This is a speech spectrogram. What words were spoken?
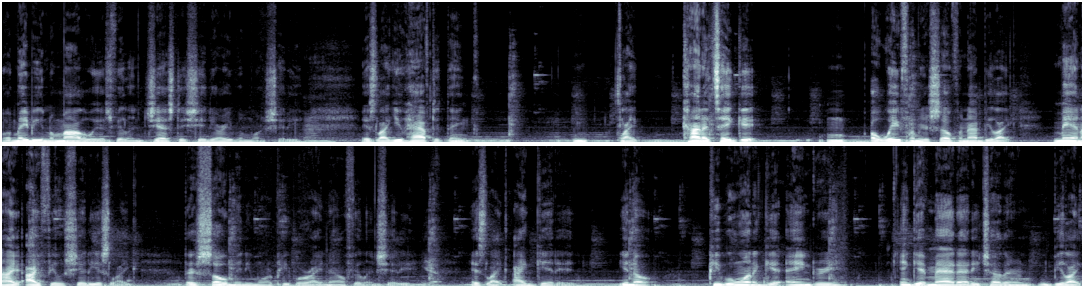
or maybe even a mile away is feeling just as shitty or even more shitty. It's like you have to think mm, like kind of take it mm, away from yourself and not be like, "Man, I I feel shitty." It's like there's so many more people right now feeling shitty yeah it's like I get it. You know, people want to get angry and get mad at each other and be like,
